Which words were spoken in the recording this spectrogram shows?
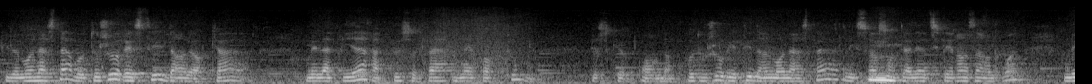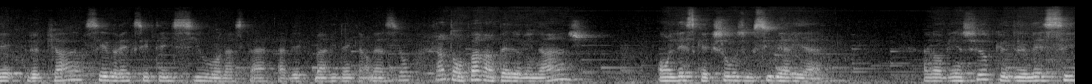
Puis le monastère va toujours rester dans leur cœur, mais la prière, elle peut se faire n'importe où, puisqu'on n'a pas toujours été dans le monastère, les sœurs mm. sont allées à différents endroits, mais le cœur, c'est vrai que c'était ici au monastère avec Marie d'Incarnation. Quand on part en pèlerinage, on laisse quelque chose aussi derrière. Alors bien sûr que de laisser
